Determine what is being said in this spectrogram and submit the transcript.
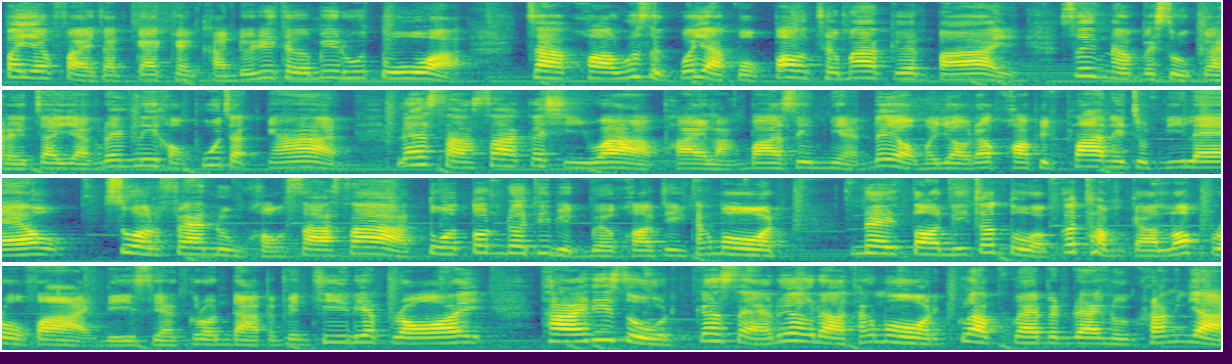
ไปยังฝ่ายจัดการแข่งขันโดยที่เธอไม่รู้ตัว จากความรู้สึกว่าอยากปกป้องเธอมากเกินไป ซึ่งนำไปสู่การเห็นใจอย่างเร่งรีบของผู้จัดงาน และซาซ่าก็ชี้ว่าภายหลังบาซิมเนี่ยได้ออกมายอมรับความผิดพลาดในจุดนี้แล้ว ส่วนแฟนหนุ่มของซาซ่าตัวต้นเรื่องที่บิดเบือนความจริงทั้งหมด ในตอนนี้เจ้าตัวก็ทำการล็อกโปรไฟล์หนีเสียงกรนด่าไปเป็นที่เรียบร้อย ท้ายที่สุดกระแสเรื่องราวทั้งหมด กลับกลายเป็นแรงหนุนครั้งใหญ่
